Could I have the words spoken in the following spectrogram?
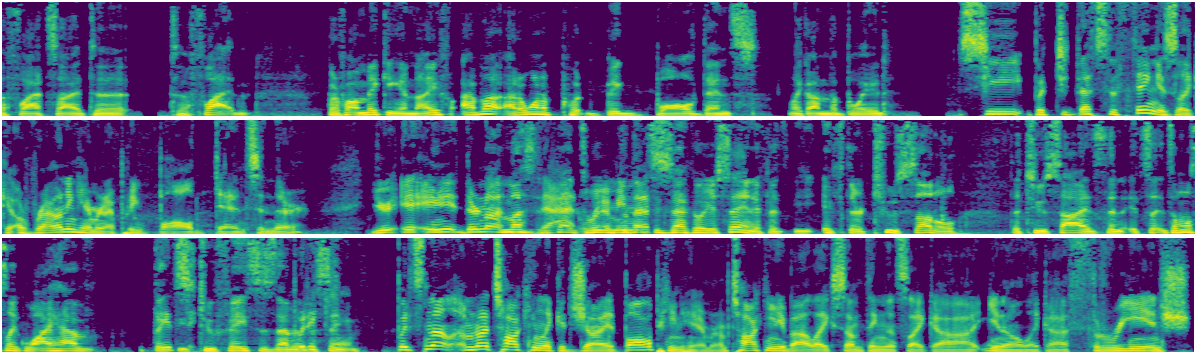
the flat side to to flatten but if i'm making a knife i'm not i don't want to put big ball dents like on the blade See, but that's the thing is like a rounding hammer not putting ball dents in there. You're it, it- they're not unless that. that's what I mean, that's, exactly what you're saying if it's if they're too subtle the two sides then it's it's almost like why have like these two faces that are the it's- same But it's not. I'm not talking like a giant ball peen hammer. I'm talking about like something that's like uh you know like a three inch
